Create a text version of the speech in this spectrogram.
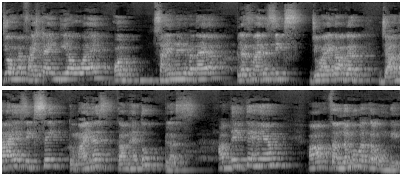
जो हमें फ़र्स्ट टाइम दिया हुआ है, और साइन मैंने बताया प्लस माइनस सिक्स जो आएगा, अगर ज़्यादा है सिक्स से तो माइनस कम है तो प्लस अब देखते हैं हम आप लंबुपत कब होंगे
